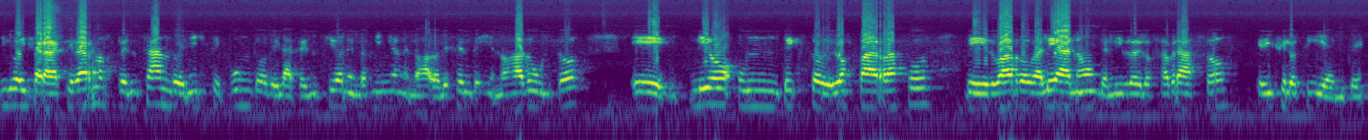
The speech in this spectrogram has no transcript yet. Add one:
digo, y para quedarnos pensando en este punto de la atención en los niños, en los adolescentes y en los adultos, eh, leo un texto de dos párrafos de Eduardo Galeano, del libro de los abrazos, que dice lo siguiente.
